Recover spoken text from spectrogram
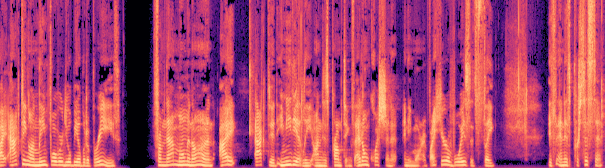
by acting on lean forward, you'll be able to breathe. From that moment on, I acted immediately on his promptings. I don't question it anymore. If I hear a voice, it's like, it's and it's persistent.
